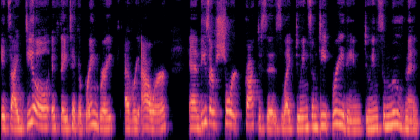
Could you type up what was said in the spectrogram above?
It's ideal if they take a brain break every hour. And these are short practices like doing some deep breathing, doing some movement,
